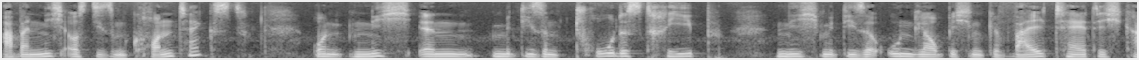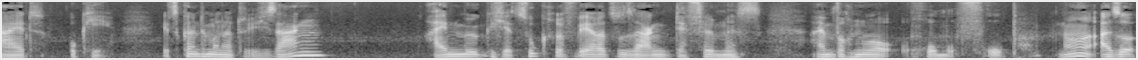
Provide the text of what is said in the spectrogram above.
aber nicht aus diesem Kontext, und nicht in, mit diesem Todestrieb, nicht mit dieser unglaublichen Gewalttätigkeit. Okay, jetzt könnte man natürlich sagen, ein möglicher Zugriff wäre zu sagen, der Film ist einfach nur homophob. Ne? Also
